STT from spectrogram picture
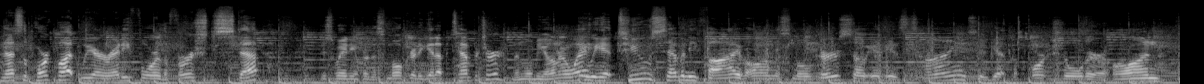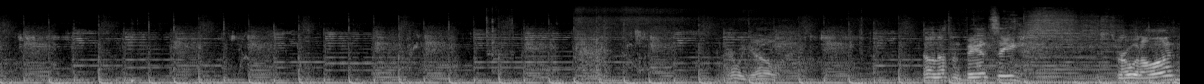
that's the pork butt. We are ready for the first step. Just waiting for the smoker to get up temperature, then we'll be on our way. We hit 275 on the smoker, so it is time to get the pork shoulder on. There we go. No, nothing fancy. Just throw it on.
